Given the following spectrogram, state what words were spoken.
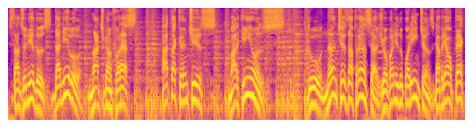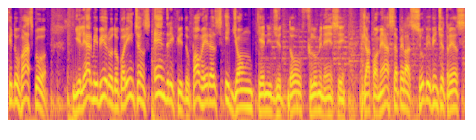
Estados Unidos. Danilo, Nottingham Forest. Atacantes, Marquinhos, do Nantes da França. Giovanni do Corinthians. Gabriel Peck do Vasco. Guilherme Biro do Corinthians, Hendrick do Palmeiras e John Kennedy do Fluminense. Já começa pela Sub-23,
